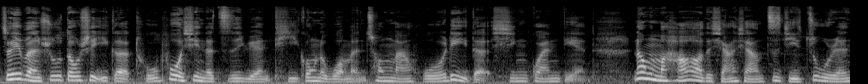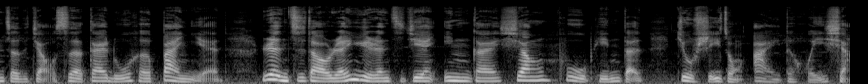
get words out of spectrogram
这一本书都是一个突破性的资源，提供了我们充满活力的新观点。让我们好好的想想自己助人者的角色该如何扮演，认知到人与人之间应该相互平等，就是一种爱的回响。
